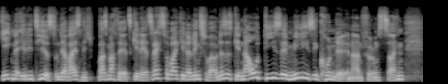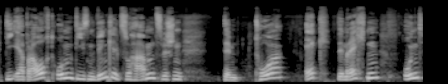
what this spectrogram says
Gegner irritierst und der weiß nicht, was macht er jetzt? Geht er jetzt rechts vorbei, geht er links vorbei? Und das ist genau diese Millisekunde in Anführungszeichen, die er braucht, um diesen Winkel zu haben zwischen dem Tor, Eck, dem rechten und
